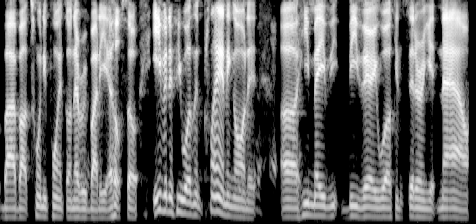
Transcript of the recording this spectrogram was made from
by about twenty points on everybody else. So even if he wasn't planning on it, uh, he may be, be, very well considering it now.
